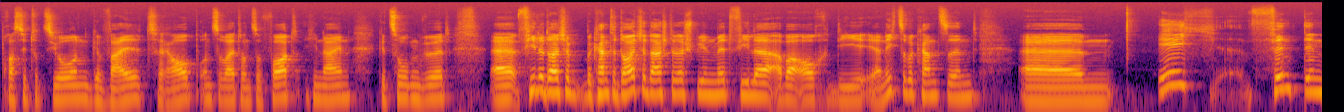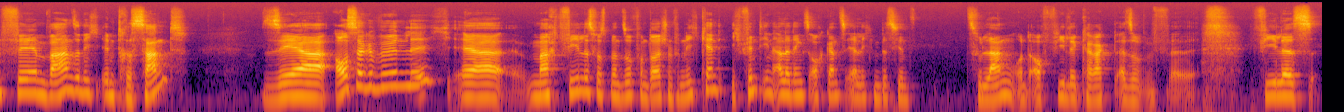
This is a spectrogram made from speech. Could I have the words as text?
Prostitution, Gewalt, Raub und so weiter und so fort hineingezogen wird. Äh, viele deutsche, bekannte deutsche Darsteller spielen mit, viele aber auch, die eher nicht so bekannt sind. Ähm, ich finde den Film wahnsinnig interessant sehr außergewöhnlich. Er macht vieles, was man so vom deutschen Film nicht kennt. Ich finde ihn allerdings auch ganz ehrlich ein bisschen zu lang und auch viele Charakter, also äh, vieles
